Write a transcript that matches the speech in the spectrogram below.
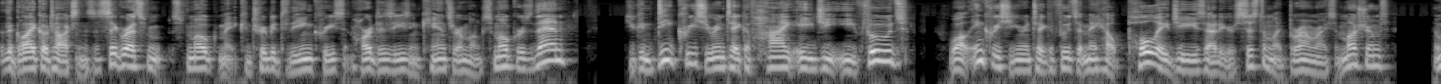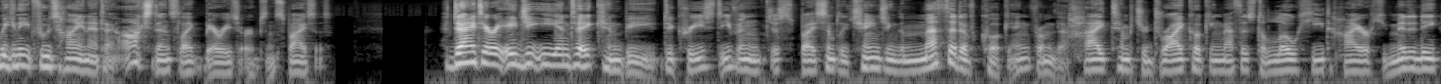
The glycotoxins in cigarette smoke may contribute to the increase in heart disease and cancer among smokers. Then you can decrease your intake of high AGE foods, while increasing your intake of foods that may help pull AGEs out of your system, like brown rice and mushrooms, and we can eat foods high in antioxidants, like berries, herbs, and spices. Dietary AGE intake can be decreased even just by simply changing the method of cooking from the high-temperature dry cooking methods to low-heat, higher humidity.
